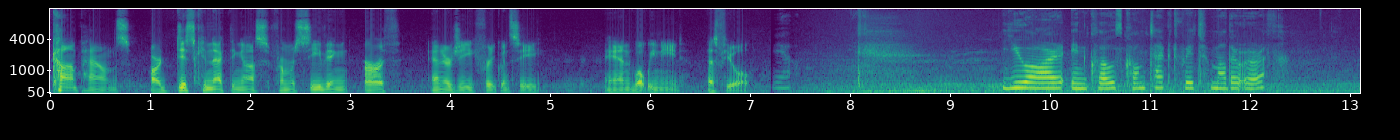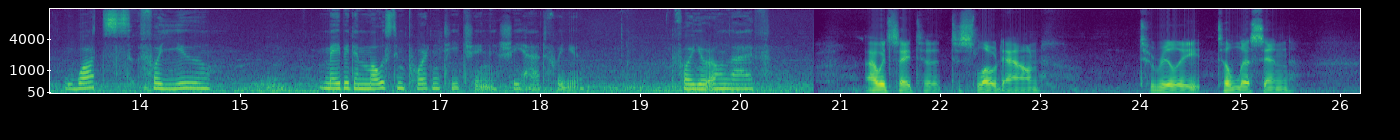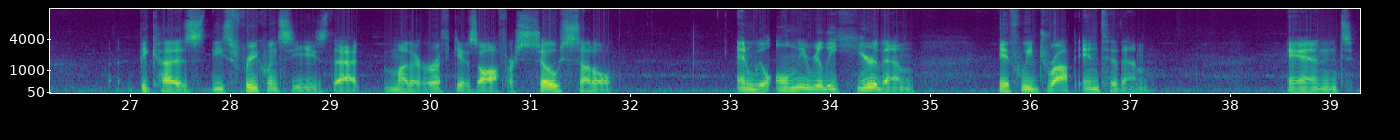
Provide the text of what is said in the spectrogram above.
compounds are disconnecting us from receiving earth energy frequency and what we need as fuel Yeah. You are in close contact with Mother Earth. What's for you maybe the most important teaching she had for you, for your own life? I would say to, to slow down, to really to listen, because these frequencies that Mother Earth gives off are so subtle, and we'll only really hear them if we drop into them. And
